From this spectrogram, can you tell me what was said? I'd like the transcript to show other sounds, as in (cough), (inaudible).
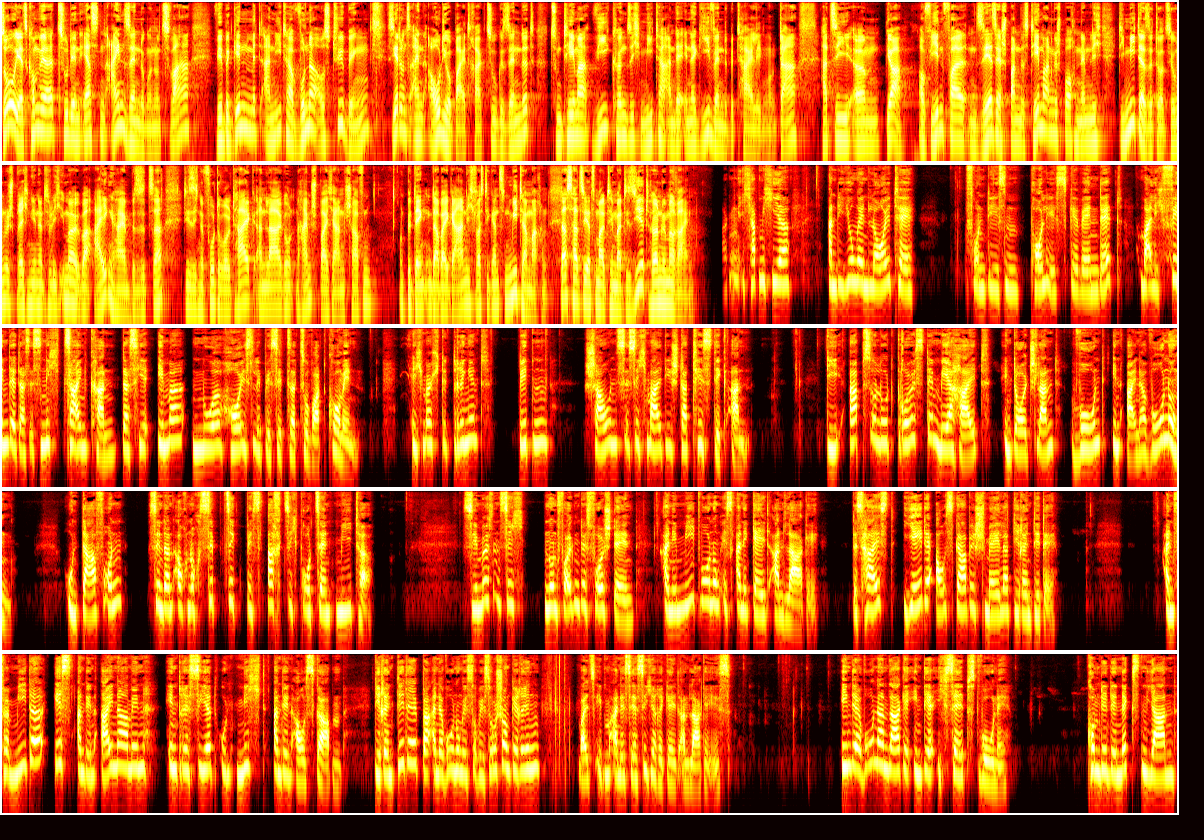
So, jetzt kommen wir zu den ersten Einsendungen. Und zwar, wir beginnen mit Anita Wunner aus Tübingen. Sie hat uns einen Audiobeitrag zugesendet zum Thema, wie können sich Mieter an der Energiewende beteiligen. Und da hat sie, ähm, ja, auf jeden Fall ein sehr, sehr spannendes Thema angesprochen, nämlich die Mietersituation. Wir sprechen hier natürlich immer über Eigenheimbesitzer, die sich eine Photovoltaikanlage und einen Heimspeicher anschaffen und bedenken dabei gar nicht, was die ganzen Mieter machen. Das hat sie jetzt mal thematisiert. Hören wir mal rein. Ich habe mich hier an die jungen Leute von diesem Polis gewendet, weil ich finde, dass es nicht sein kann, dass hier immer nur Häuslebesitzer zu Wort kommen. Ich möchte dringend bitten, schauen Sie sich mal die Statistik an. Die absolut größte Mehrheit in Deutschland wohnt in einer Wohnung. Und davon sind dann auch noch 70 bis 80 Prozent Mieter. Sie müssen sich nun Folgendes vorstellen. Eine Mietwohnung ist eine Geldanlage. Das heißt, jede Ausgabe schmälert die Rendite. Ein Vermieter ist an den Einnahmen interessiert und nicht an den Ausgaben. Die Rendite bei einer Wohnung ist sowieso schon gering, weil es eben eine sehr sichere Geldanlage ist. In der Wohnanlage, in der ich selbst wohne, kommt in den nächsten Jahren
